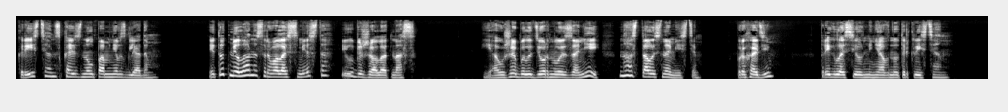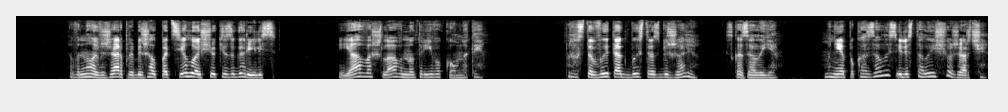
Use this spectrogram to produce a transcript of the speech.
Кристиан скользнул по мне взглядом. И тут Милана сорвалась с места и убежала от нас. Я уже было дернулась за ней, но осталась на месте. «Проходи», — пригласил меня внутрь Кристиан. Вновь жар пробежал по телу, а щеки загорелись. Я вошла внутрь его комнаты. «Просто вы так быстро сбежали», — сказала я. Мне показалось или стало еще жарче?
